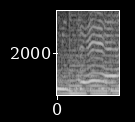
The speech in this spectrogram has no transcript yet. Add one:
me der.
